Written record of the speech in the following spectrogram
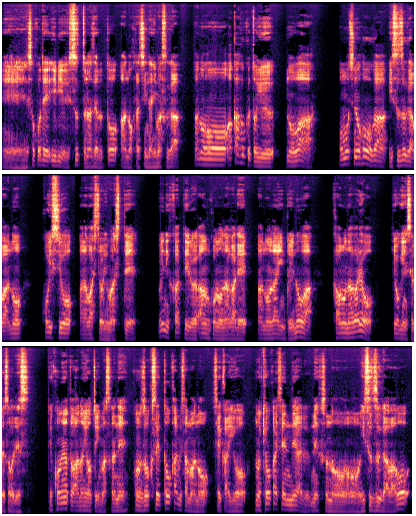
えー、そこで指をスッとなぜると、あの形になりますが、あの、赤福というのは、お餅の方が、いすず川の小石を表しておりまして、上にかかっているあんこの流れ、あのラインというのは、顔の流れを表現しているそうです。で、この世とあの世と言いますかね、この属性と神様の世界を、の境界線であるね、その、いすず川を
